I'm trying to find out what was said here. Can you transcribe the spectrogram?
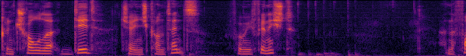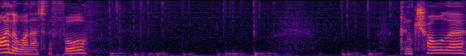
Controller did change contents when we finished. And the final one out of the four controller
